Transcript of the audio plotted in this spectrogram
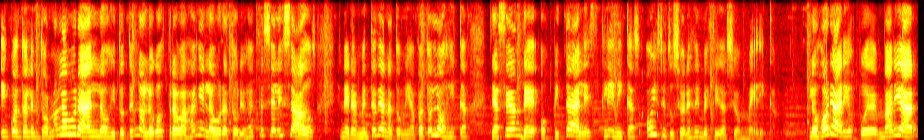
En cuanto al entorno laboral, los histotecnólogos trabajan en laboratorios especializados, generalmente de anatomía patológica, ya sean de hospitales, clínicas o instituciones de investigación médica. Los horarios pueden variar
